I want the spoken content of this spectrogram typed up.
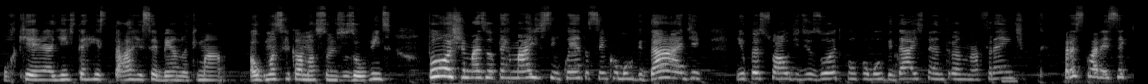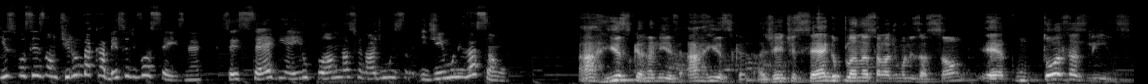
porque a gente está recebendo aqui uma, algumas reclamações dos ouvintes. Poxa, mas eu tenho mais de 50 sem comorbidade e o pessoal de 18 com comorbidade está entrando na frente. Para esclarecer que isso vocês não tiram da cabeça de vocês, né? Vocês seguem aí o Plano Nacional de Imunização. Arrisca, Ranif, arrisca. A gente segue o Plano Nacional de Imunização é, com todas as linhas.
